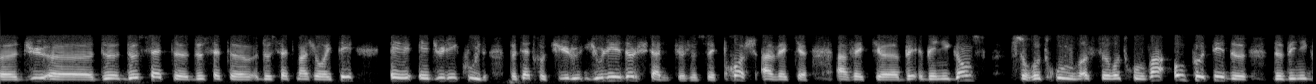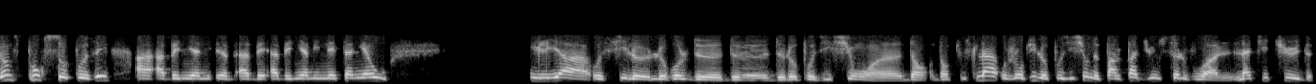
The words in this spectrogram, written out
euh, du, de, de, cette, de, cette, de cette majorité et, et, du Likoud. Peut-être que Julie Edelstein, que je sais proche avec, avec Benny se, se retrouvera aux côtés de, de Benny Gantz pour s'opposer à, à, à, Benjamin Netanyahou. Il y a aussi le, le rôle de, de, de l'opposition euh, dans, dans, tout cela. Aujourd'hui, l'opposition ne parle pas d'une seule voix. L'attitude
